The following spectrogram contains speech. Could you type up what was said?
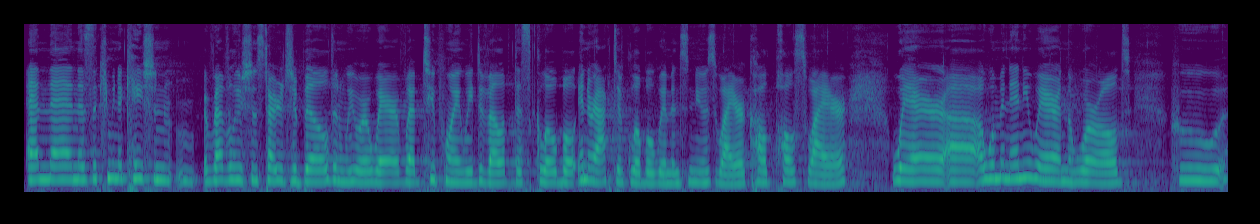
and then, as the communication revolution started to build and we were aware of Web 2.0, we developed this global, interactive global women's newswire called PulseWire, where uh, a woman anywhere in the world who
